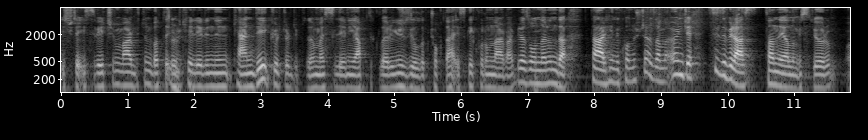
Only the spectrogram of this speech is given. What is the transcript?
işte İsveç'in var. Bütün Batı evet. ülkelerinin kendi kültür diplomasilerini yaptıkları yüzyıllık çok daha eski kurumlar var. Biraz onların da tarihini konuşacağız ama önce sizi biraz tanıyalım istiyorum. Ee,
